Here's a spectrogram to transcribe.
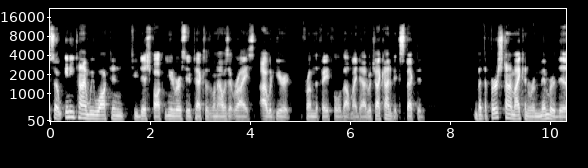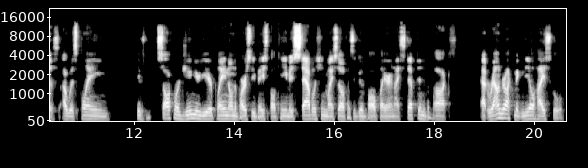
So anytime we walked into Disch Falk, the University of Texas, when I was at Rice, I would hear it from the faithful about my dad, which I kind of expected. But the first time I can remember this, I was playing, it was sophomore, junior year, playing on the varsity baseball team, establishing myself as a good ball player. And I stepped into the box at Round Rock McNeil High School.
